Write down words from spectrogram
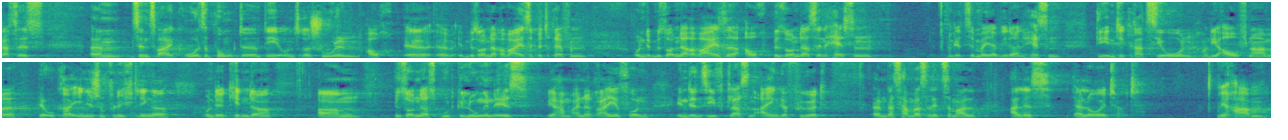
Das ist, ähm, sind zwei große Punkte, die unsere Schulen auch äh, äh, in besonderer Weise betreffen und in besonderer Weise auch besonders in Hessen. Und jetzt sind wir ja wieder in Hessen die Integration und die Aufnahme der ukrainischen Flüchtlinge und der Kinder ähm, besonders gut gelungen ist. Wir haben eine Reihe von Intensivklassen eingeführt. Das haben wir das letzte Mal alles erläutert. Wir haben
